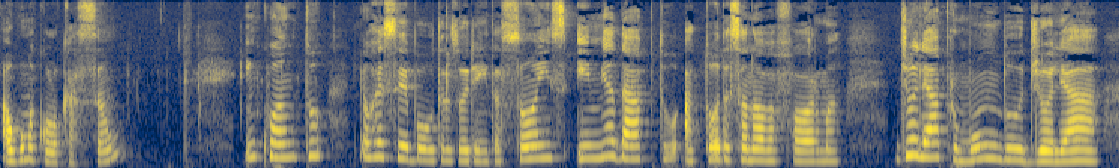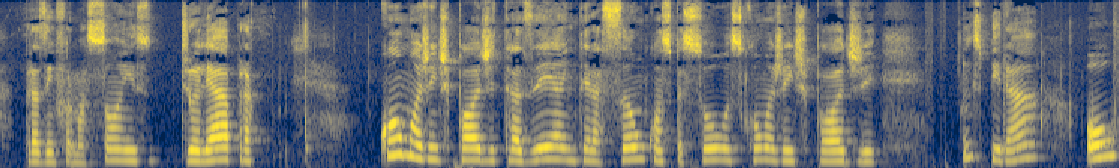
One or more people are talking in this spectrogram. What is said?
alguma colocação, enquanto eu recebo outras orientações e me adapto a toda essa nova forma de olhar para o mundo, de olhar para as informações, de olhar para como a gente pode trazer a interação com as pessoas, como a gente pode inspirar ou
